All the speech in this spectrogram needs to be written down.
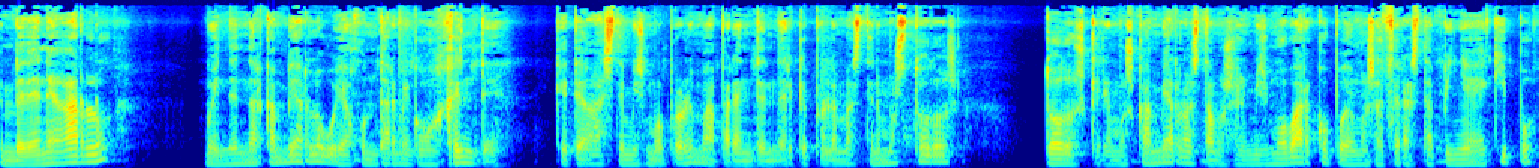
En vez de negarlo, voy a intentar cambiarlo, voy a juntarme con gente que tenga este mismo problema para entender qué problemas tenemos todos, todos queremos cambiarlo, estamos en el mismo barco, podemos hacer hasta piña de equipo,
